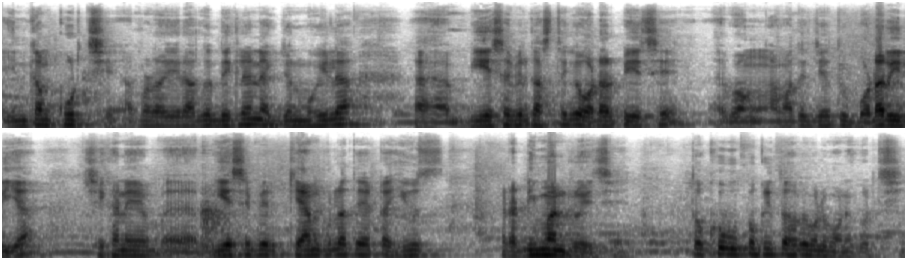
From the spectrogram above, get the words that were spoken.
ইনকাম করছে। আপনারা এর আগে দেখলেন একজন মহিলা বিএসএফের কাছ থেকে অর্ডার পেয়েছে এবং আমাদের যেহেতু বর্ডার এরিয়া সেখানে বিএসএফের ক্যাম্পগুলোতে একটা হিউজ একটা ডিমান্ড রয়েছে। তো খুব উপকৃত হবে বলে মনে করছি।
